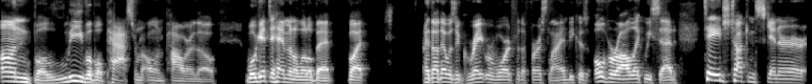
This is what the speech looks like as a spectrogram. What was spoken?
unbelievable pass from Owen Power, though. We'll get to him in a little bit, but I thought that was a great reward for the first line because overall, like we said, Tage, Tuch, and Skinner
